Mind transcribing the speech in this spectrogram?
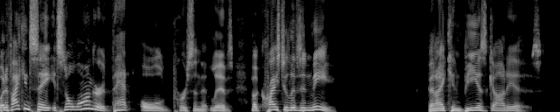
But if I can say it's no longer that old person that lives, but Christ who lives in me, then I can be as God is.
